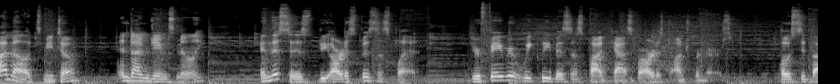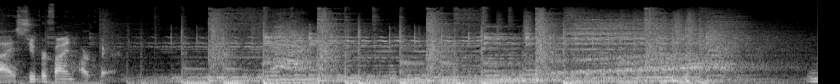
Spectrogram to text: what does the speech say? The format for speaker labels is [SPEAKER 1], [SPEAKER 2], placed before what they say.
[SPEAKER 1] I'm Alex Mitow.
[SPEAKER 2] And I'm James Miille.
[SPEAKER 1] And this is The Artist Business Plan, your favorite weekly business podcast for artist entrepreneurs, hosted by Superfine Art Fair.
